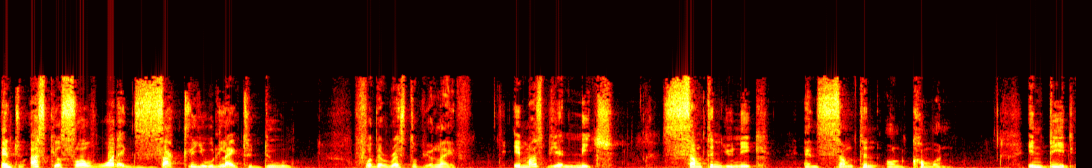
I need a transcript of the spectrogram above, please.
and to ask yourself what exactly you would like to do for the rest of your life. It must be a niche, something unique, and something uncommon. Indeed,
